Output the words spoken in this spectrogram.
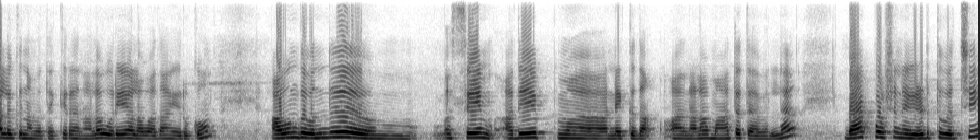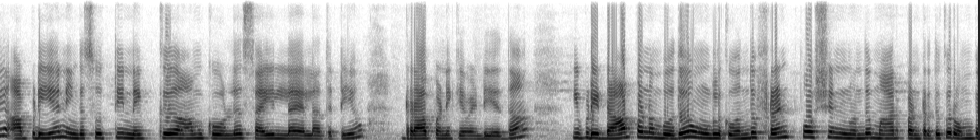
அளவுக்கு நம்ம தைக்கிறதுனால ஒரே அளவாக தான் இருக்கும். அவங்க வந்து சேம் அதே நெக்கு தான். அதனால் மாற்ற தேவையில்ல. பேக் போர்ஷனை எடுத்து வச்சு அப்படியே நீங்கள் சுற்றி நெக்கு ஆம்கோல் சைடில் எல்லாத்துட்டையும் ட்ரா பண்ணிக்க வேண்டியது தான் இப்படி ட்ரா பண்ணும்போது உங்களுக்கு வந்து ஃப்ரண்ட் போர்ஷன் வந்து மார்க் பண்ணுறதுக்கு ரொம்ப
